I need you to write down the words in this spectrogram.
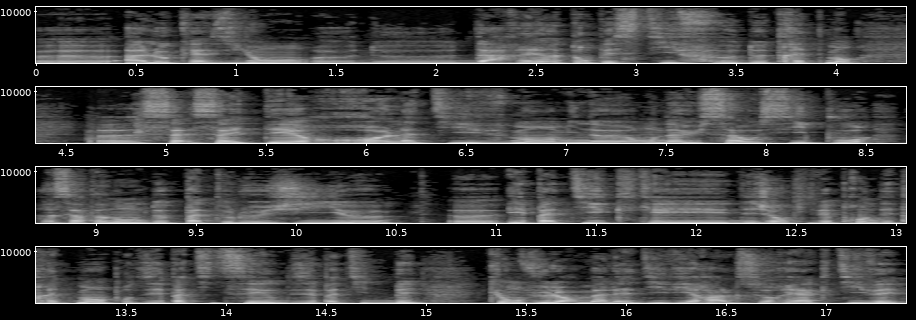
à l'occasion de d'arrêts intempestifs de traitement. Ça, ça, a été relativement mineur. On a eu ça aussi pour un certain nombre de pathologies hépatiques, qui est des gens qui devaient prendre des traitements pour des hépatites C ou des hépatites B, qui ont vu leur maladie virale se réactiver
